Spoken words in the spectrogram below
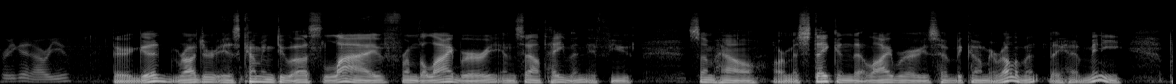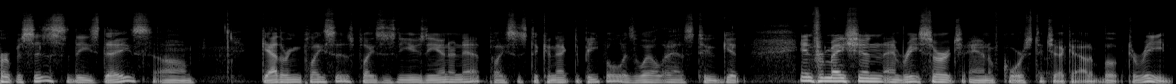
Pretty good. How are you? Very good. Roger is coming to us live from the library in Southaven. If you somehow are mistaken that libraries have become irrelevant, they have many purposes these days. Um, gathering places, places to use the internet, places to connect to people, as well as to get information and research, and of course to check out a book to read.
